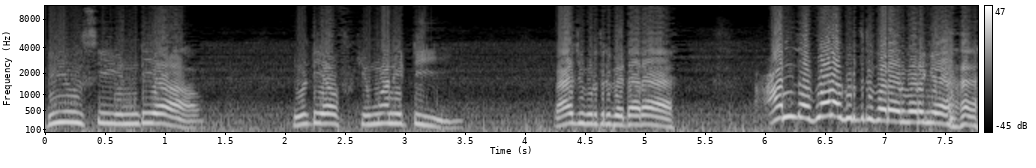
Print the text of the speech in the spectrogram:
PUC India. Unity of humanity. Patch கொடுத்துட்டு போயிட்டாரா. அந்த போல கொடுத்துட்டு போறாரு பாருங்க.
